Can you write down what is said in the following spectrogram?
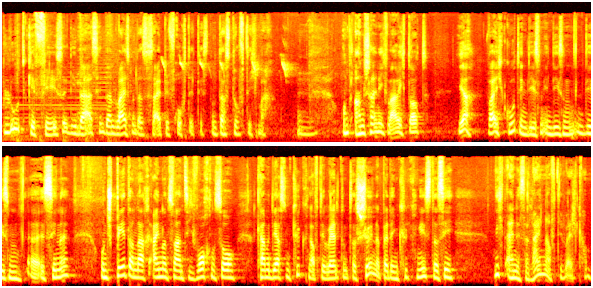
Blutgefäße, die da sind, dann weiß man, dass das Ei befruchtet ist. Und das durfte ich machen. Mhm. Und anscheinend war ich dort, ja, war ich gut in diesem, in diesem, in diesem äh, Sinne. Und später, nach 21 Wochen so, kamen die ersten Küken auf die Welt. Und das Schöne bei den Küken ist, dass sie nicht eines allein auf die Welt kommen.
